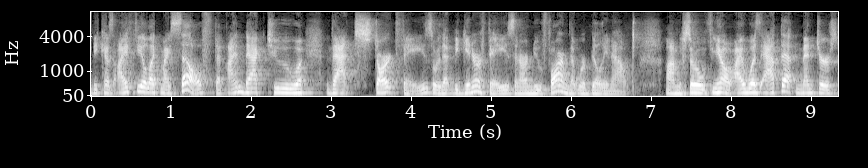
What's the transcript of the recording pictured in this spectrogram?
because I feel like myself that I'm back to that start phase or that beginner phase in our new farm that we're building out. Um, so, you know, I was at that mentors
